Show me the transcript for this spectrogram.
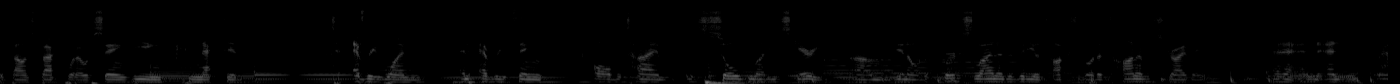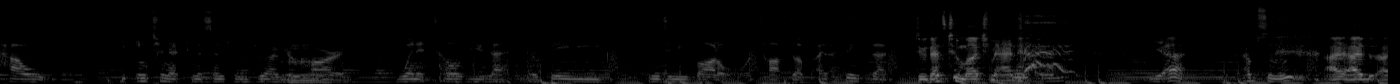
to bounce back to what I was saying, being connected to everyone and everything all the time is so bloody scary. Um, you know, the first line of the video talks about autonomous driving and, and, and how the internet can essentially drive your Mm. car, and when it tells you that your baby needs a new bottle or topped up, I, I think that Dude, that's too much, man. yeah, absolutely. I, I, I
